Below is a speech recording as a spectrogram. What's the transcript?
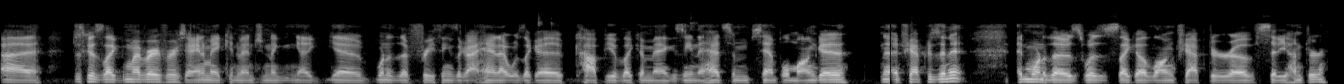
Uh, just because like my very first anime convention, like, like yeah, one of the free things that I got handed out was like a copy of like a magazine that had some sample manga uh, chapters in it, and one of those was like a long chapter of City Hunter.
